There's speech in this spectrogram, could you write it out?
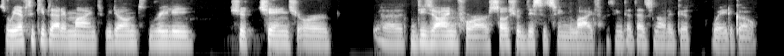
So we have to keep that in mind. We don't really should change or uh, design for our social distancing life i think that that's not a good way to go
